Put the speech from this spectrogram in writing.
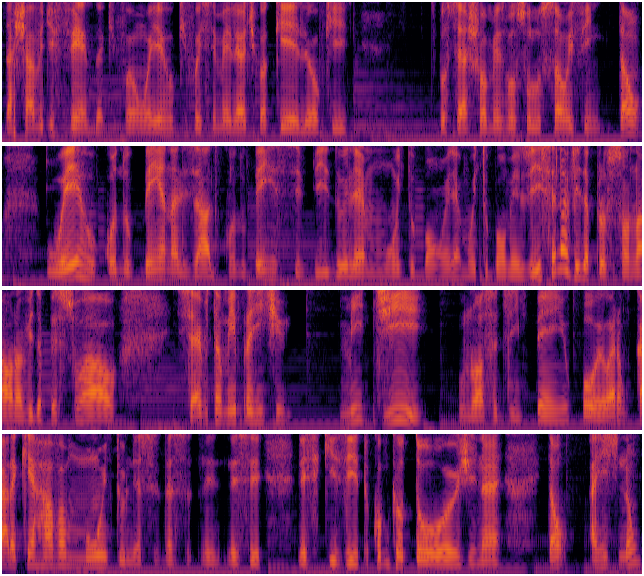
da chave de fenda, que foi um erro que foi semelhante com aquele, ou que você achou a mesma solução, enfim. Então, o erro, quando bem analisado, quando bem recebido, ele é muito bom, ele é muito bom mesmo. E isso é na vida profissional, na vida pessoal. Serve também para a gente medir o nosso desempenho. Pô, eu era um cara que errava muito nesse, nesse, nesse, nesse quesito. Como que eu tô hoje, né? Então, a gente não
